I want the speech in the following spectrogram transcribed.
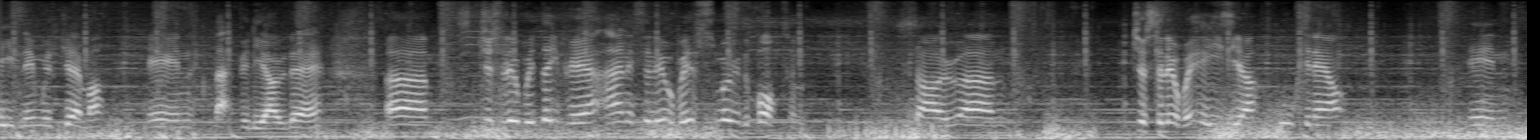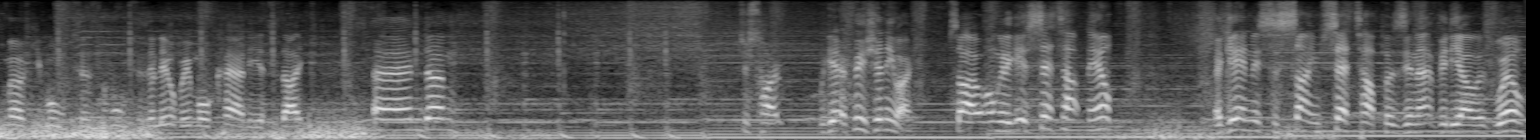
evening with Gemma in that video there. Um, just a little bit deep here and it's a little bit smoother bottom. So um, just a little bit easier walking out in murky waters. The water's a little bit more cloudier today. And um, just hope we get a fish anyway. So I'm gonna get set up now. Again, it's the same setup as in that video as well.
